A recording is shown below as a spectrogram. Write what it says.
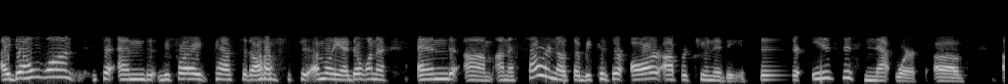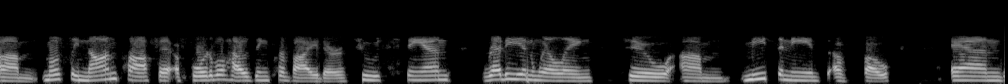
I don't want to end, before I pass it off to Emily, I don't want to end um, on a sour note though, because there are opportunities. There is this network of um, mostly nonprofit affordable housing providers who stand ready and willing to um, meet the needs of folks. And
